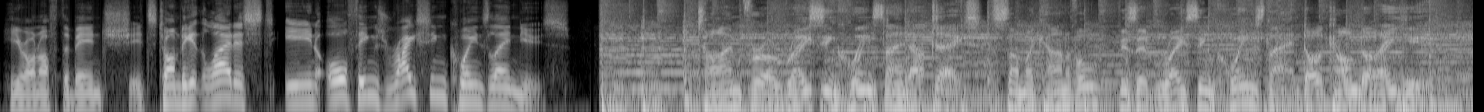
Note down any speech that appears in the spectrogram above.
here on Off the Bench. It's time to get the latest in all things racing Queensland news. Time for a Racing Queensland update. Summer Carnival? Visit racingqueensland.com.au.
